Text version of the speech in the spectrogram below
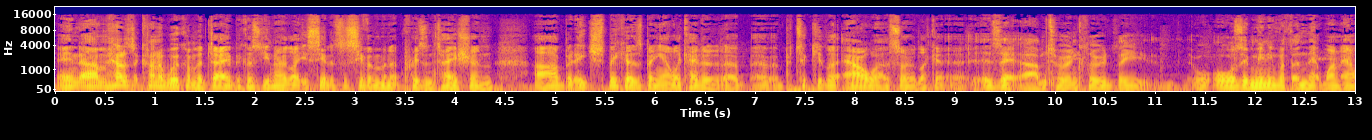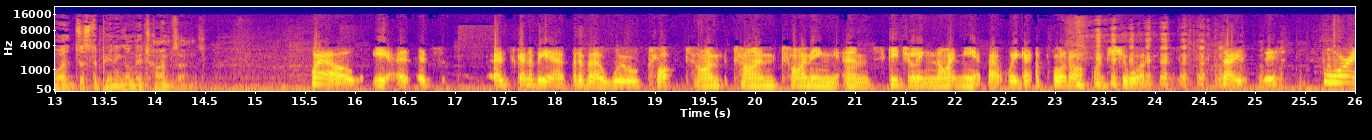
And um, how does it kind of work on the day? Because you know, like you said, it's a seven-minute presentation, uh, but each speaker is being allocated a, a, a particular hour. So, like, uh is that um, to include the, or, or is there many within that one hour, just depending on their time zones? Well, yeah, it, it's it's going to be a bit of a world clock time time timing um, scheduling nightmare, but we're going to pull it off, I'm sure. so there's four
